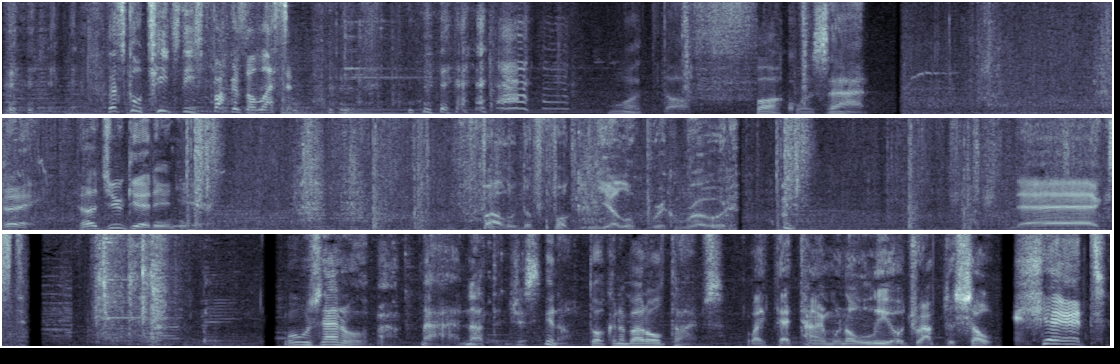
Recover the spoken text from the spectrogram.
Let's go teach these fuckers a lesson. What the fuck was that? Hey, how'd you get in here? Followed the fucking yellow brick road. Next. What was that all about? Nah, nothing. Just, you know, talking about old times. Like that time when old Leo dropped the soap. Shit!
